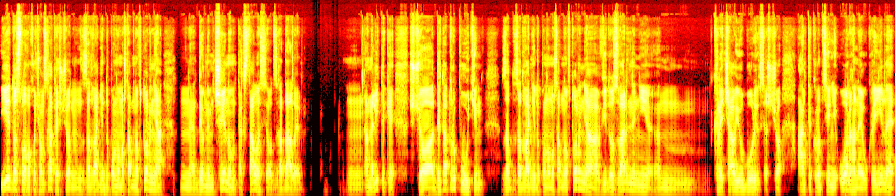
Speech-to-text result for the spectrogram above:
І до слова, хочу вам сказати, що за два дні до повномасштабного вторгнення дивним чином так сталося. От згадали аналітики, що диктатор Путін за, за два дні до повномасштабного вторгнення в відеозверненні кричав і обурився, що антикорупційні органи України,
